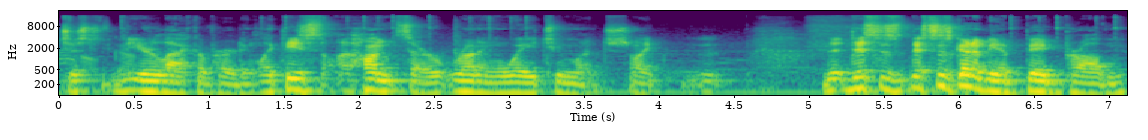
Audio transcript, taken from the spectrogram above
just your lack of hurting. Like these hunts are running way too much. Like this is this is going to be a big problem.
